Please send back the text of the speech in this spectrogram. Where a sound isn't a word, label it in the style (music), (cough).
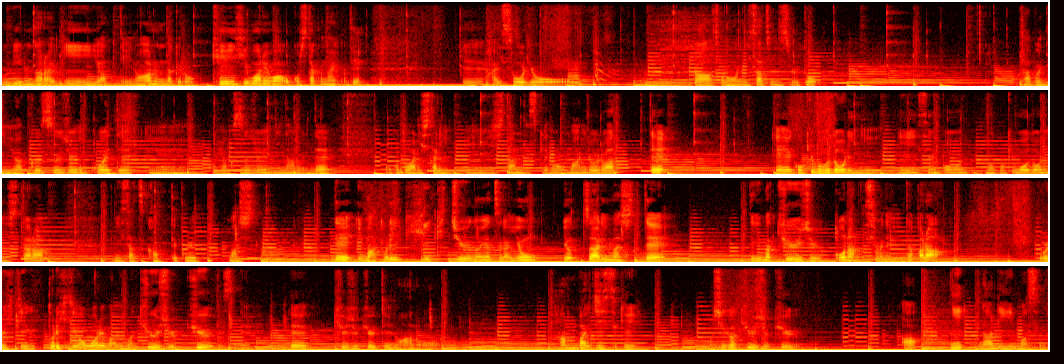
売れるならいいやっていうのはあるんだけど経費割れは起こしたくないので、え、配送料がその2冊にすると多分200数十円超えて、えー、500数十円になるんでお断りしたり、したんですけどまあいろいろあって、えー、ご希望通りに先方のご希望通りにしたら2冊買ってくれました。で今取引中のやつが 4, 4つありましてで今95なんですよね。だから取引取引が終われば今99ですね。で99っていうのはあの販売実績星が99あになりますね。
